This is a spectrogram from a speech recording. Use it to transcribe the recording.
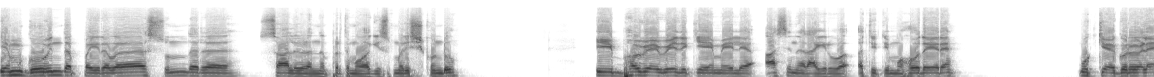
ಎಂ ಗೋವಿಂದಪ್ಪಯ್ಯರವರ ಸುಂದರ ಸಾಲುಗಳನ್ನು ಪ್ರಥಮವಾಗಿ ಸ್ಮರಿಸಿಕೊಂಡು, ಈ ಭವ್ಯ ವೇದಿಕೆಯ ಮೇಲೆ ಆಸೀನರಾಗಿರುವ ಅತಿಥಿ ಮಹೋದಯರೇ, ಮುಖ್ಯ ಗುರುಗಳೇ,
